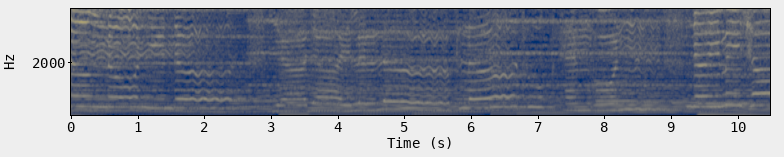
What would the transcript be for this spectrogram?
นั่งนอนยืนเดิน อย่าได้ละเลอเพลอทุกแห่งหนในไม่ช้า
